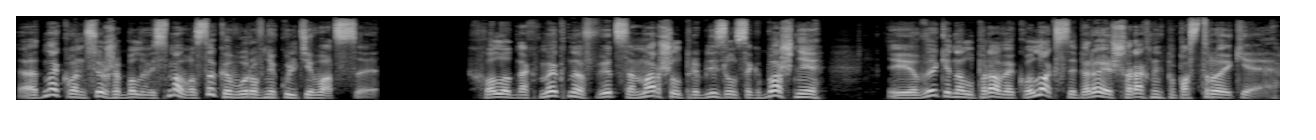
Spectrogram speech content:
однако он все же был весьма высокого уровня культивации. Холодно хмыкнув, вице-маршал приблизился к башне и выкинул правый кулак, собираясь шарахнуть по постройке.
